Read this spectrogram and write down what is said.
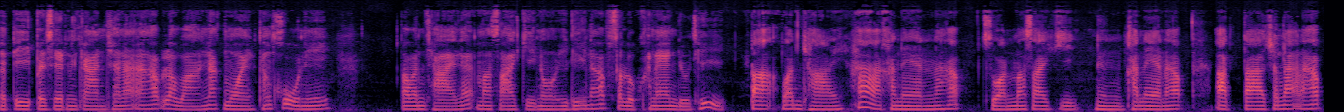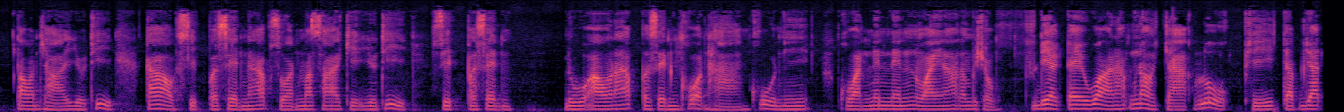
จะตีเปอร์เซ็นต์การชนะนะครับ ระหว่างนักมวยทั้งคู่นี้ ตะวันฉายและมาซากิโนอิรินะครับ สรุปคะแนนอยู่ที่ตะวันฉาย 5 คะแนนนะครับ ส่วนมาซากิ1คะแนนนะครับ อัตราชนะนะครับ ตะวันฉายอยู่ที่ 90%นะครับ ส่วนมาซากิอยู่ที่ 10% ดูเอานะครับเปอร์เซ็นต์โคตรห่างคู่นี้ควรเน้นๆไว้นะครับท่านผู้ชม เรียกได้ว่านะครับนอกจากลูกผีจับยัด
